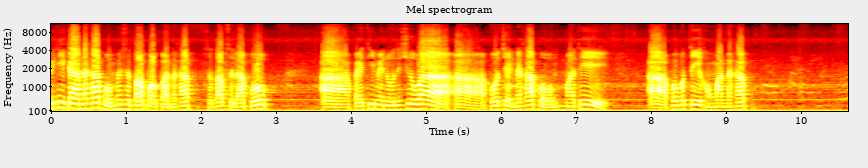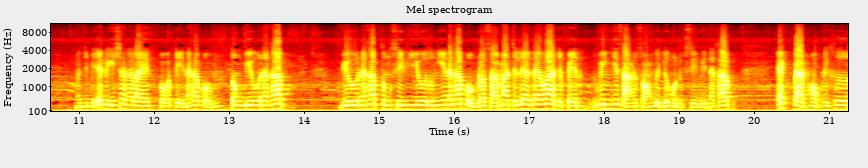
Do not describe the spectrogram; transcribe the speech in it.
วิธีการนะครับผมให้ stop ออกก่อนนะครับ stop เสร็จแล้วปุ๊บไปที่เมนูที่ชื่อว่า project นะครับผมมาที่ property ของมันนะครับ มันจะมีแอปพลิเคชันอะไรปกตินะครับผมตรง view นะครับ view นะครับ ตรง CPU ตรงนี้นะครับ ผมเราสามารถจะเลือกได้ว่าจะเป็นวิ่งที่ 32 บิตหรือ 64 บิตนะครับ x86 นี่คือ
